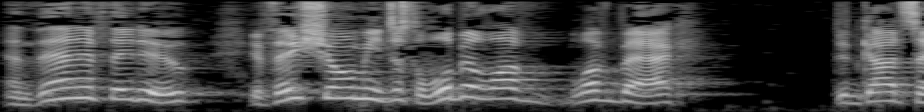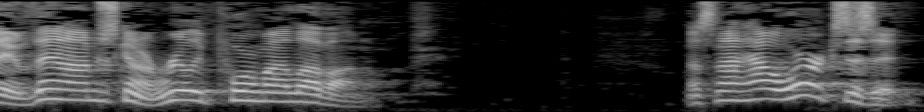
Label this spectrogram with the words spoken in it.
And then if they do, if they show me just a little bit of love, love back, did God say, then I'm just going to really pour my love on them? That's not how it works, is it?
